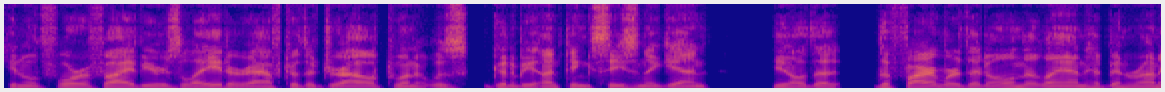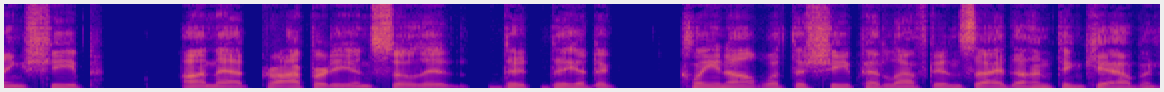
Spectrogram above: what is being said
you know, four or five years later after the drought, when it was going to be hunting season again, you know, the the farmer that owned the land had been running sheep on that property, and so they they, they had to clean out what the sheep had left inside the hunting cabin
